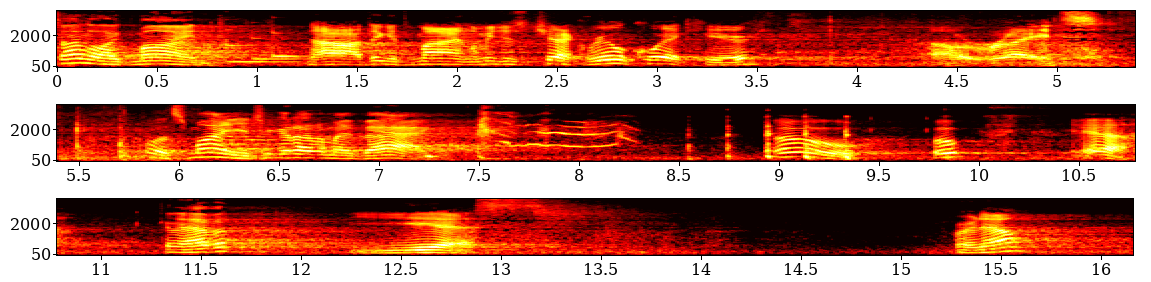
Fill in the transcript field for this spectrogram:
Sounded like mine. No, I think it's mine. Let me just check real quick here. All right. Well, it's mine. You took it out of my bag. Oh, oh, yeah. Can I have it? Yes. Right now?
